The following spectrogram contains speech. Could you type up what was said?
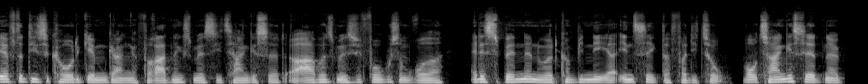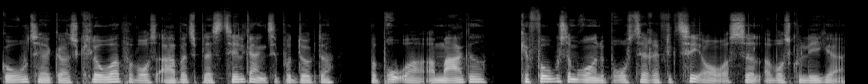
efter disse korte gennemgange af forretningsmæssige tankesæt og arbejdsmæssige fokusområder, er det spændende nu at kombinere indsigter fra de to, hvor tankesættene er gode til at gøre os klogere på vores arbejdsplads tilgang til produkter, forbrugere og marked, kan fokusområderne bruges til at reflektere over os selv og vores kollegaer.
